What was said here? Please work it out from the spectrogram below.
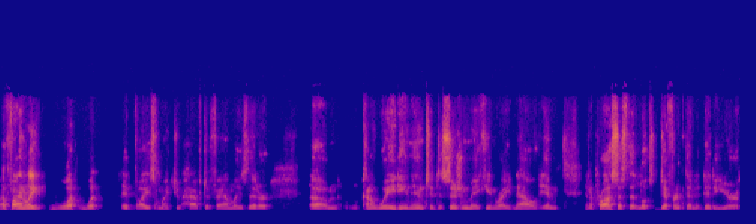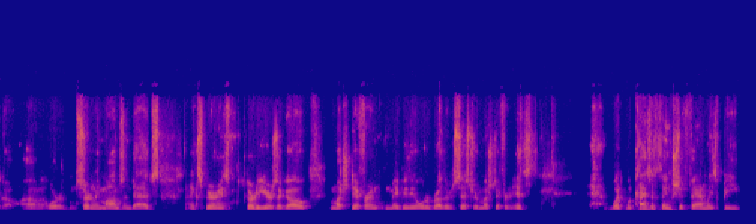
Uh, finally, what, what advice might you have to families that are um, kind of wading into decision making right now in, in a process that looks different than it did a year ago, uh, or certainly moms and dads experience 30 years ago, much different. Maybe the older brother and sister, much different. It's what what kinds of things should families be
